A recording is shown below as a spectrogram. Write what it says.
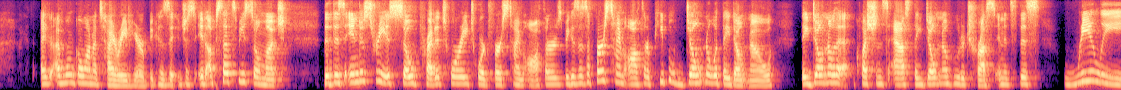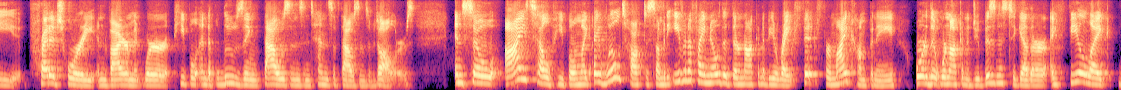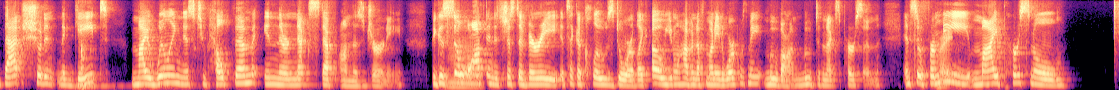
I, I won't go on a tirade here because it just, it upsets me so much that this industry is so predatory toward first time authors because as a first time author, people don't know what they don't know. They don't know that questions asked, they don't know who to trust. And it's this really predatory environment where people end up losing thousands and tens of thousands of dollars. And so I tell people, I'm like, I will talk to somebody, even if I know that they're not going to be a right fit for my company or that we're not going to do business together. I feel like that shouldn't negate my willingness to help them in their next step on this journey because so mm. often it's just a very it's like a closed door of like oh you don't have enough money to work with me move on move to the next person and so for right. me my personal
